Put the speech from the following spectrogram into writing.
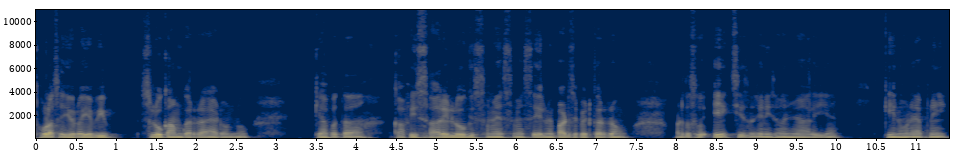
थोड़ा सा ये हो रहा है अभी स्लो काम कर रहा है आई डोंट नो क्या पता काफ़ी सारे लोग इस समय इस समय सेल में पार्टिसिपेट कर रहा हूँ। बट दोस्तों, एक चीज़ मुझे नहीं समझ में आ रही है कि इन्होंने अपनी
